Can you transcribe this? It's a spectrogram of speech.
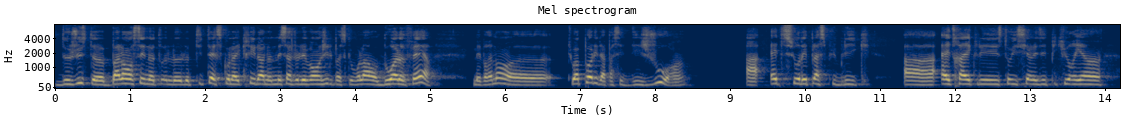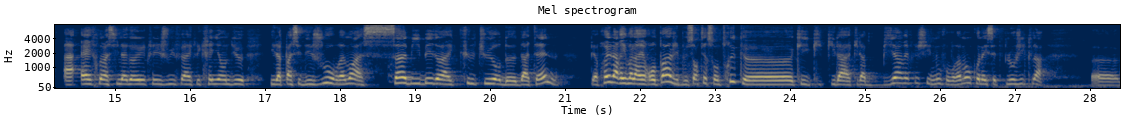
de juste euh, balancer notre, le, petit texte qu'on a écrit là, notre message de l'évangile, parce que voilà, on doit le faire. Mais vraiment, euh, tu vois, Paul, il a passé des jours hein, à être sur les places publiques, à être avec les stoïciens, les épicuriens, à être dans la synagogue avec les juifs, avec les craignants de Dieu. Il a passé des jours vraiment à s'imbiber dans la culture d'Athènes. Puis après, il arrive à l'aéroport, il peut sortir son truc euh, qui- qui- qu'il a, bien réfléchi. Nous, il faut vraiment qu'on ait cette logique-là. Euh,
